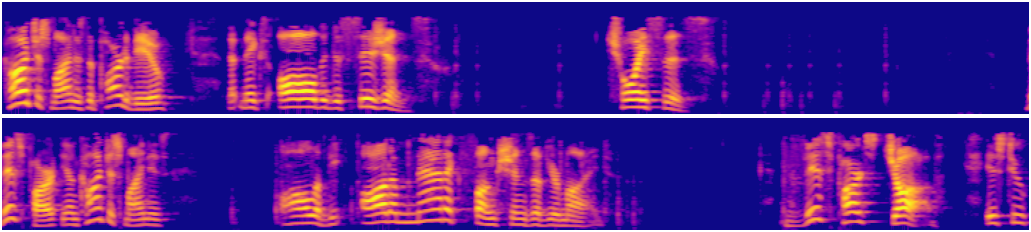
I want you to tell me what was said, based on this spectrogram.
Conscious mind is the part of you that makes all the decisions, choices. This part, the unconscious mind, is all of the automatic functions of your mind. This part's job is to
